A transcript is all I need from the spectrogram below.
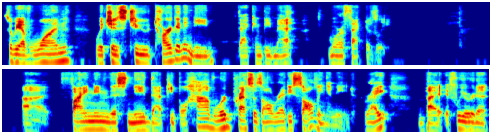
so we have one which is to target a need that can be met more effectively uh, finding this need that people have. WordPress is already solving a need, right? But if we were to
